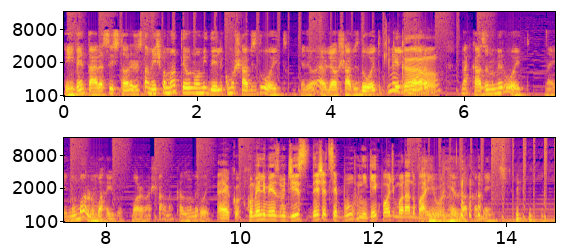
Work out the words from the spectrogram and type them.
inventaram essa história justamente pra manter o nome dele como Chaves do 8. Entendeu? É, ele é o Chaves do 8 porque ele mora na casa número 8. Né? E não mora no barril, mora na, cha- na casa número 8. É, co- como ele mesmo disse, deixa de ser burro, ninguém pode morar no barril. Exatamente.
